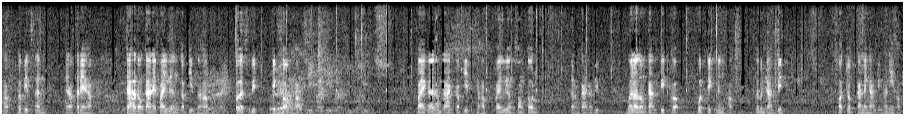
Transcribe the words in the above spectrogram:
ครับเพื่อปิดสัญลักษณ์แสดงครับแต่ถ้าต้องการให้ไฟเหลืองกระพริบนะครับ เปิดสวิตช์ X 2ครับ ไฟก็จะทำการกระพริบนะครับ ไฟเหลืองสองต้น จะทำการกระพริบ มื่อเราต้องการปิดก็กด X 1ครับ เพื่อเป็นการปิด ขอจบการรายงานเพียงเท่านี้ครับ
